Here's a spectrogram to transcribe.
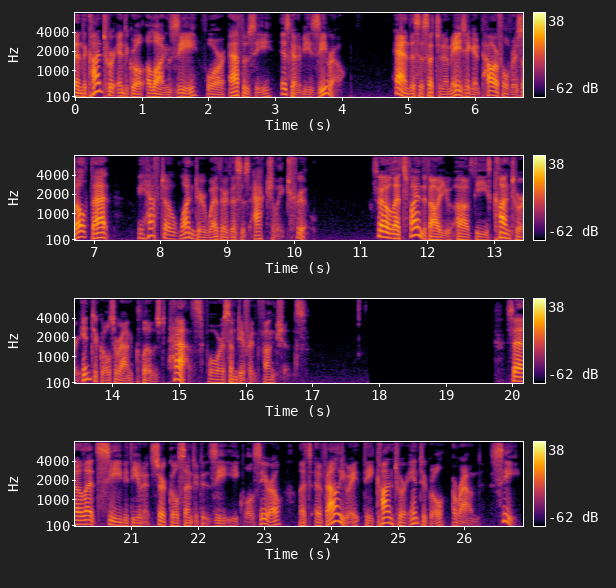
Then the contour integral along z for f of z is going to be 0. And this is such an amazing and powerful result that we have to wonder whether this is actually true. So let's find the value of these contour integrals around closed paths for some different functions. So let's see with the unit circle centered at z equals 0. Let's evaluate the contour integral around c.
